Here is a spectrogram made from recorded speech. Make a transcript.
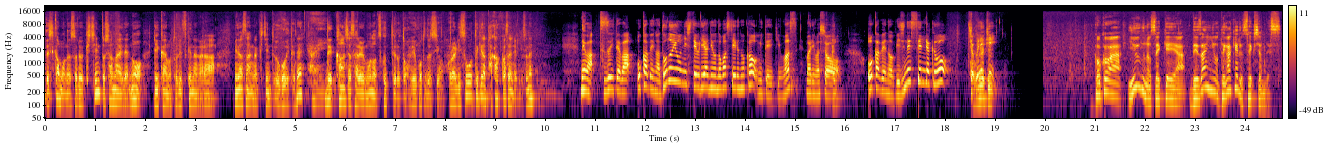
でしかもねそれをきちんと社内での理解も取り付けながら皆さんがきちんと動いてね、はい。で感謝されるものを作ってるということですよ。これは理想的な多角化戦略ですね。では続いては岡部がどのようにして売り上げを伸ばしているのかを見ていきます。参りましょう。岡部のビジネス戦略を直撃。ここは遊具の設計やデザインを手掛けるセクションです。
